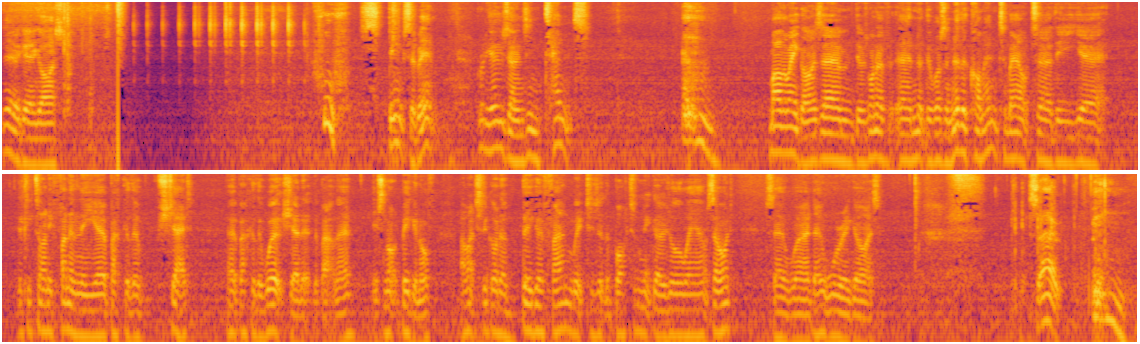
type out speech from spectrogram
There we go guys. Whew, stinks a bit. Bloody ozone's intense. By the way guys, um, there was one of uh, there was another comment about uh, the uh, little tiny fan in the uh, back of the shed, uh, back of the work shed at the back there. It's not big enough. I've actually got a bigger fan which is at the bottom and it goes all the way outside. So uh, don't worry guys. So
